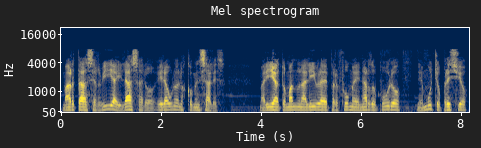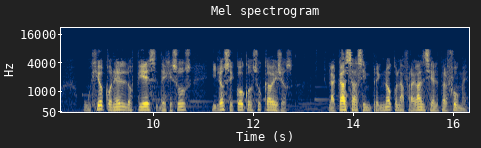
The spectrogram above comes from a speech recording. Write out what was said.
Marta servía y Lázaro era uno de los comensales. María, tomando una libra de perfume de nardo puro de mucho precio, ungió con él los pies de Jesús y los secó con sus cabellos. La casa se impregnó con la fragancia del perfume.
